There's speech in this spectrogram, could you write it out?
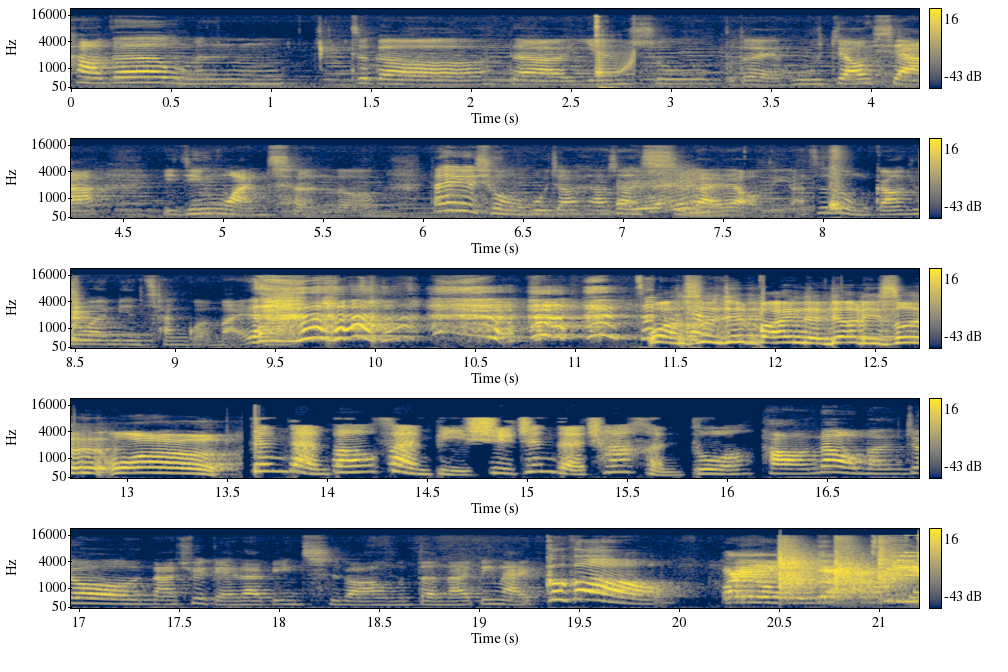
好的，我们这个的盐酥不对，胡椒虾已经完成了。但因为其实我们胡椒虾算失败料理啊，这是我们刚刚去外面餐馆买的。哇！瞬间把你的料理说的哇，跟蛋包饭比是真的差很多。好，那我们就拿去给来宾吃吧。我们等来宾来，Go Go！欢迎我们的阿弟。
